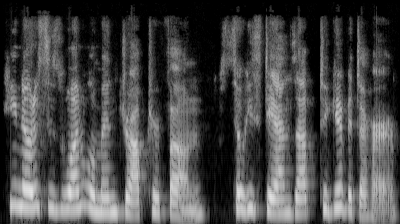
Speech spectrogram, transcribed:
He notices one woman dropped her phone, so he stands up to give it to her.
